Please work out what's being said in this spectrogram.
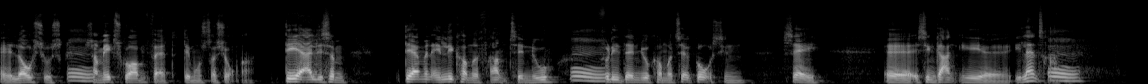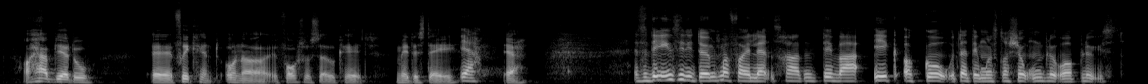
øh, lovsjusk, mm. som ikke skulle omfatte demonstrationer. Det er ligesom, det er man endelig kommet frem til nu, mm. fordi den jo kommer til at gå sin sag, øh, sin gang i, øh, i landsretten. Mm. Og her bliver du øh, frikendt under forsvarsadvokat Mette Stage. Ja. ja. Altså det eneste, de dømte mig for i landsretten, det var ikke at gå, da demonstrationen blev opløst.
